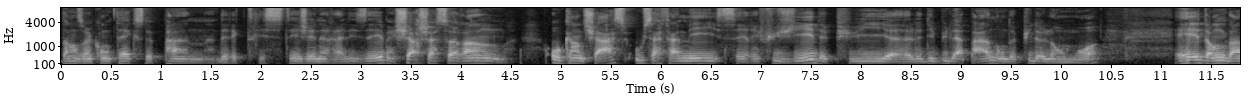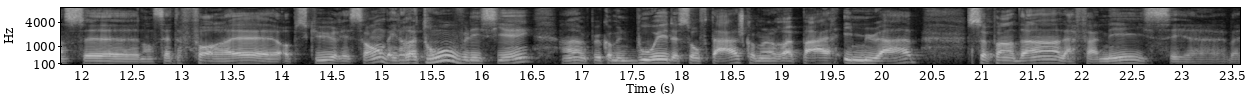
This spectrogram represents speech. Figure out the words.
dans un contexte de panne d'électricité généralisée, bien, cherche à se rendre au camp de chasse où sa famille s'est réfugiée depuis le début de la panne, donc depuis de longs mois. Et donc, dans, ce, dans cette forêt euh, obscure et sombre, il retrouve les siens, hein, un peu comme une bouée de sauvetage, comme un repère immuable. Cependant, la famille, c'est euh, ben,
